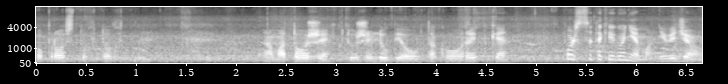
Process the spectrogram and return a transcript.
po prostu kto amatorzy, którzy lubią taką rybkę. W Polsce takiego nie ma, nie wiedziałem.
